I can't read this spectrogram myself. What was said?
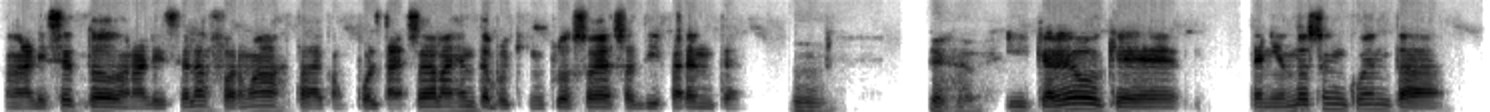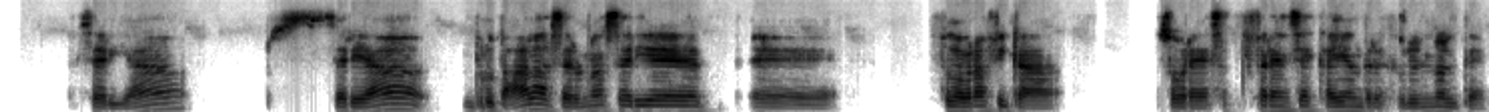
analicé todo, analicé la forma hasta de comportarse de la gente, porque incluso eso es diferente. Y creo que teniendo eso en cuenta, sería, sería brutal hacer una serie eh, fotográfica sobre esas diferencias que hay entre el sur y el norte.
